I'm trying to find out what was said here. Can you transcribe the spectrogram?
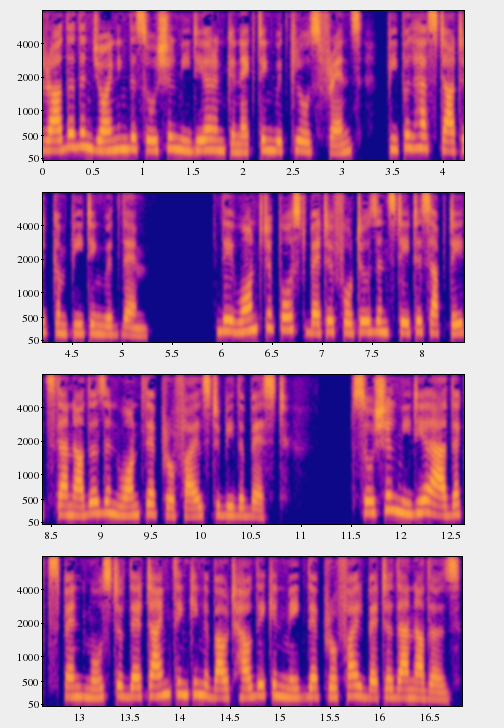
Rather than joining the social media and connecting with close friends, people have started competing with them. They want to post better photos and status updates than others and want their profiles to be the best. Social media addicts spend most of their time thinking about how they can make their profile better than others.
